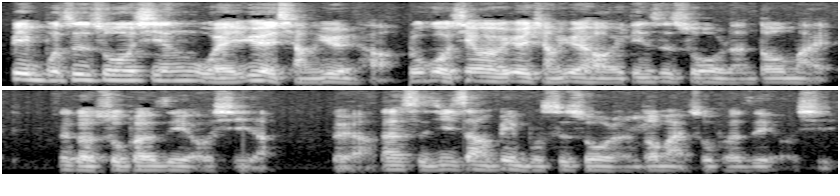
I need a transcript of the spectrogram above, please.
并不是说纤维越强越好。如果纤维越强越好，一定是所有人都买那个 Super Z 游戏啊。对啊，但实际上并不是所有人都买 Super Z 游戏。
